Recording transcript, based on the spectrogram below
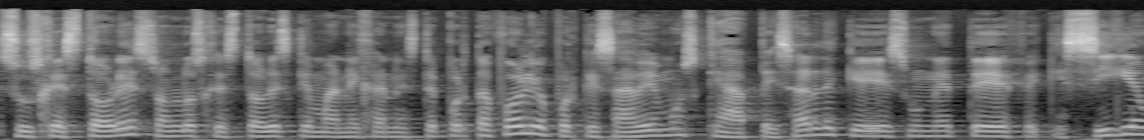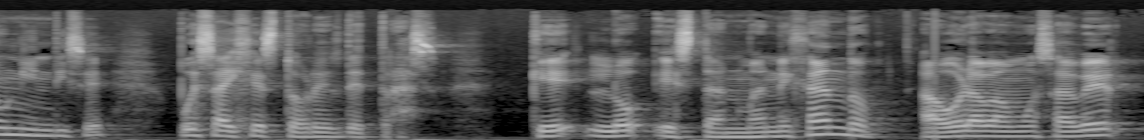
sus gestores, son los gestores que manejan este portafolio, porque sabemos que a pesar de que es un ETF que sigue un índice, pues hay gestores detrás que lo están manejando. Ahora vamos a ver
